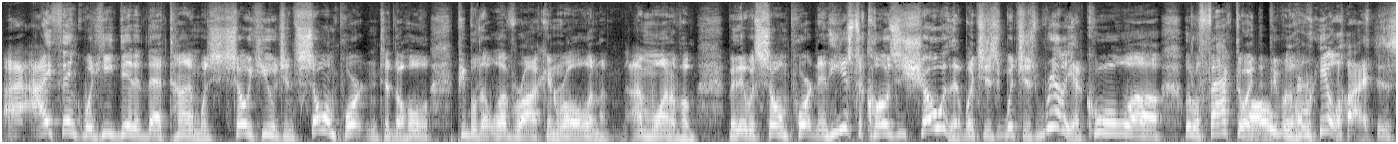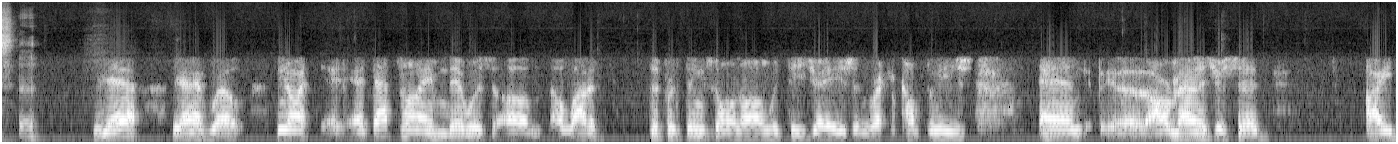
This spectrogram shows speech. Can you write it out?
I, I think what he did at that time was so huge and so important to the whole people that love rock and roll, and I'm one of them. But it was so important, and he used to close his show with it, which is which is really a cool uh, little factoid Oh, that people don't realize. Yeah, yeah. Well, you know, at, at that time there was um, a lot of different things going on with DJs and record companies, and uh, our manager said, "I,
